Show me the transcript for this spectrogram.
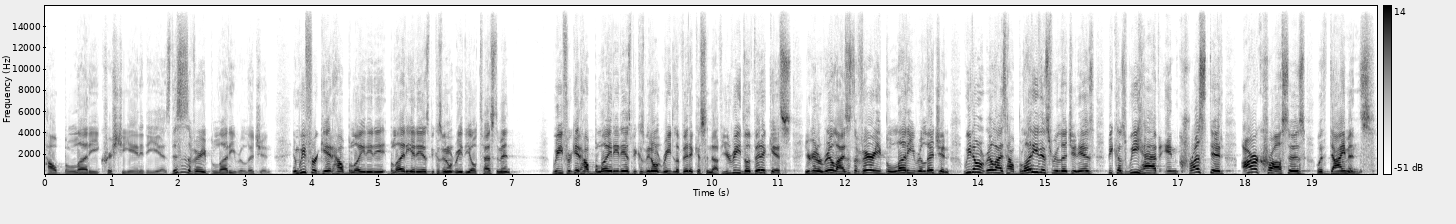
how bloody Christianity is. This is a very bloody religion. And we forget how bloody it is because we don't read the Old Testament. We forget how bloody it is because we don't read Leviticus enough. You read Leviticus, you're going to realize it's a very bloody religion. We don't realize how bloody this religion is because we have encrusted our crosses with diamonds.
